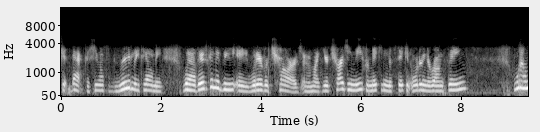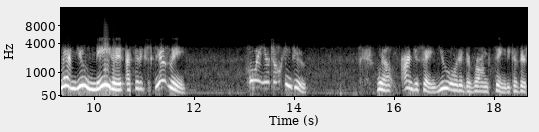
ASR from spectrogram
shit back because she wants to rudely tell me, well, there's going to be a whatever charge. And I'm like, you're charging me for making a mistake and ordering the wrong thing? Well, ma'am, you need it. I said, excuse me. Who are you talking to? Well, I'm just saying, you ordered the wrong thing because there's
